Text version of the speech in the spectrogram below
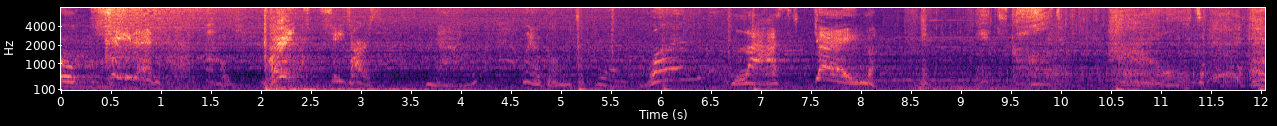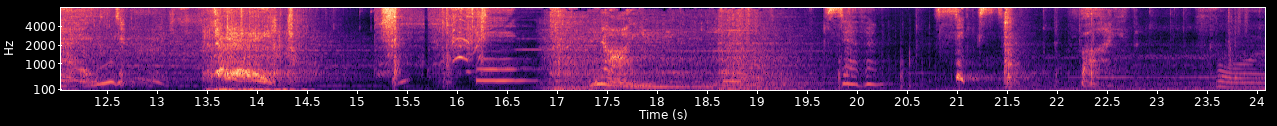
You cheated! I hate cheaters! Now, we're going to play one last game! It's called Hide and Seek! In nine, seven, six, five, four,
